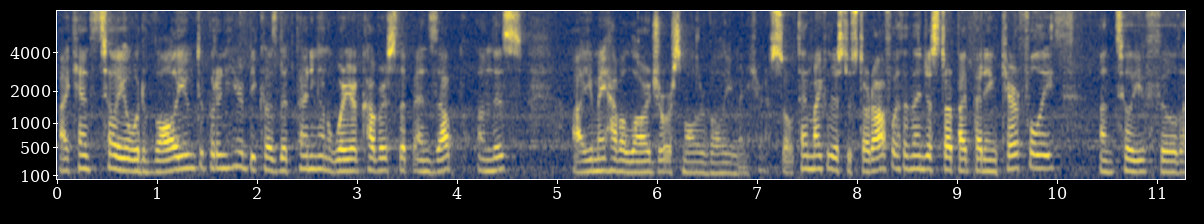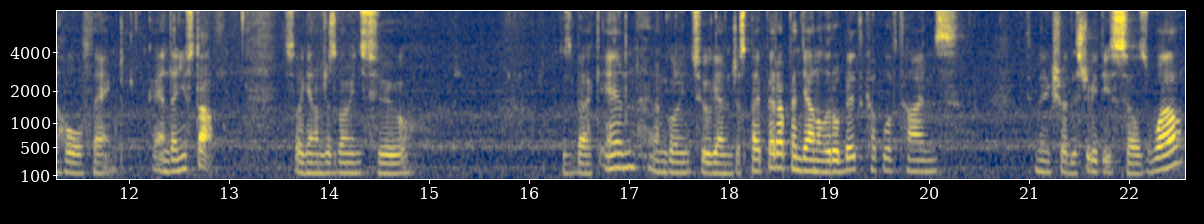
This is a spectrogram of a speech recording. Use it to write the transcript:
I can't tell you what volume to put in here because depending on where your cover slip ends up on this, uh, you may have a larger or smaller volume in here. So 10 microliters to start off with, and then just start pipetting carefully until you fill the whole thing. Okay, and then you stop. So again, I'm just going to this back in, and I'm going to, again, just pipe it up and down a little bit, a couple of times to make sure I distribute these cells well,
